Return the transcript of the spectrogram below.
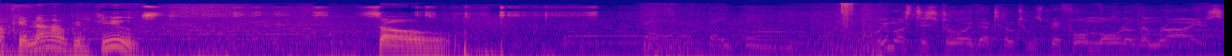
Okay, now I'm confused. So, there they be. We must destroy their totems before more of them rise.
